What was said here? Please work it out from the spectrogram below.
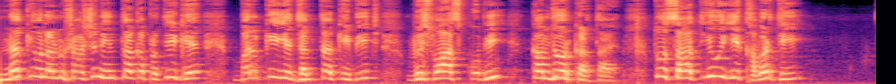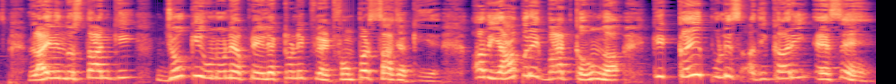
न केवल अनुशासनहीनता का प्रतीक है, बल्कि ये जनता के बीच विश्वास को भी कमज़ोर करता है। तो साथियों, ये खबर थी लाइव हिंदुस्तान की, जो कि उन्होंने अपने इलेक्ट्रॉनिक प्लेटफॉर्म पर साझा की है। अब यहाँ पर एक बात कहूँगा कि कई पुलिस अधिकारी ऐसे हैं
